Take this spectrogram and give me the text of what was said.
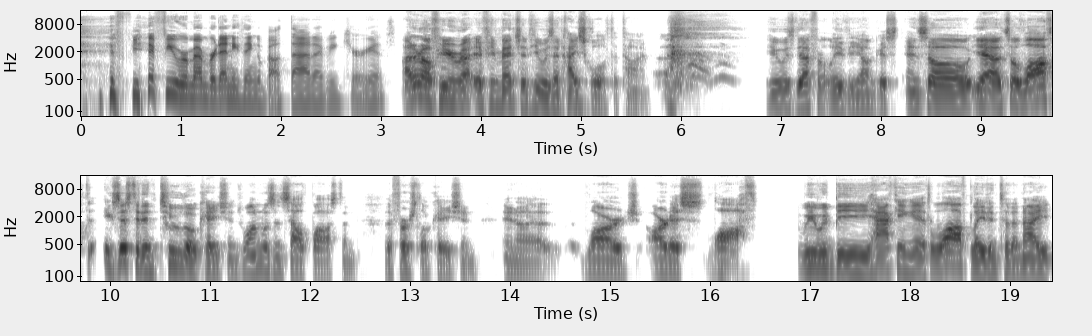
if if you remembered anything about that, I'd be curious. I don't know if he if he mentioned he was in high school at the time. he was definitely the youngest, and so yeah, so loft existed in two locations. One was in South Boston, the first location in a large artist loft we would be hacking at the loft late into the night,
